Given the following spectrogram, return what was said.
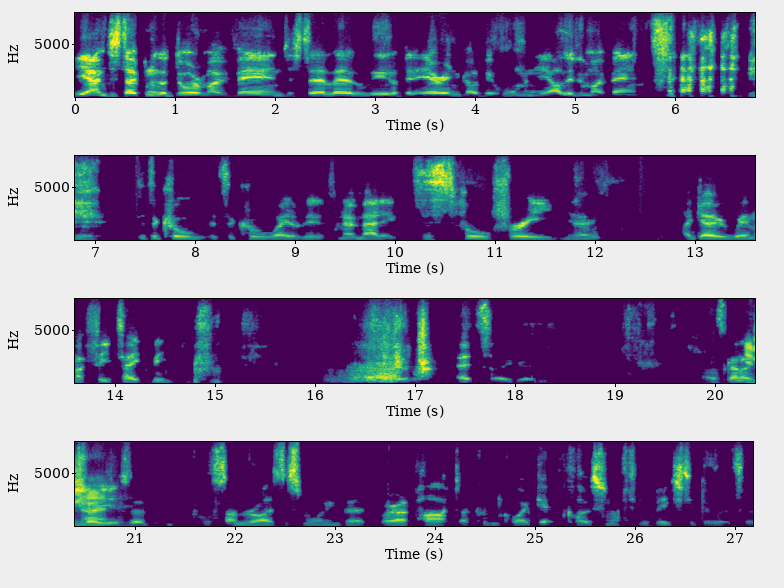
Yeah, I'm just opening the door of my van just to let a little bit air in. Got a bit warm in here. I live in my van. it's a cool, it's a cool way to live. Nomadic, it's just full free. You know, I go where my feet take me. it's so good. I was gonna You're show you the beautiful sunrise this morning, but where I parked, I couldn't quite get close enough to the beach to do it. So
